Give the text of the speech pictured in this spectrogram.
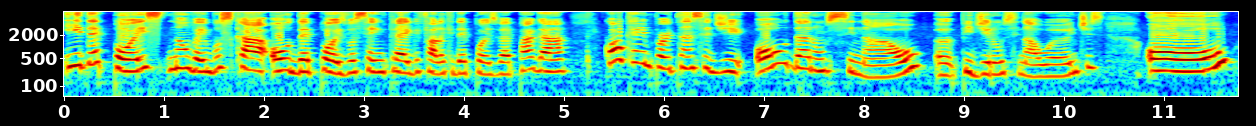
e depois não vem buscar, ou depois você entrega e fala que depois vai pagar. Qual que é a importância de ou dar um sinal, ah, pedir um sinal antes, ou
